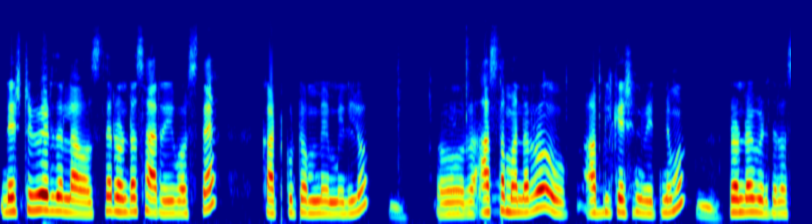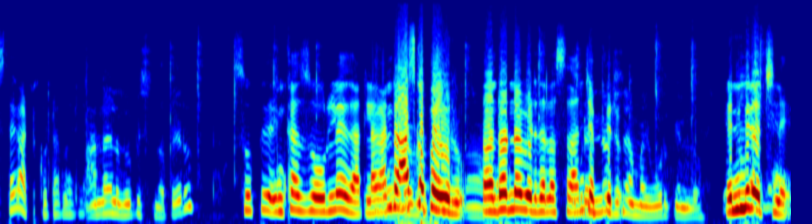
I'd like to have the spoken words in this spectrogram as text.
నెక్స్ట్ విడుదల వస్తే రెండోసారి వస్తే కట్టుకుంటాం మేము ఇల్లు. ఆ, రాస్తామన్నారు అప్లికేషన్ పెట్టినాము. రెండో విడుదల వస్తే కట్టుకుంటాం ఇల్లు. ఆన్లైన్లో చూపిస్తుందా పేరు? చూపి ఇంకా చూడలేదు అట్లా కానీ రాసుకపోయారు రెండో విడుదల వస్తుంది అని చెప్పారు ఎనిమిది వచ్చినాయి.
